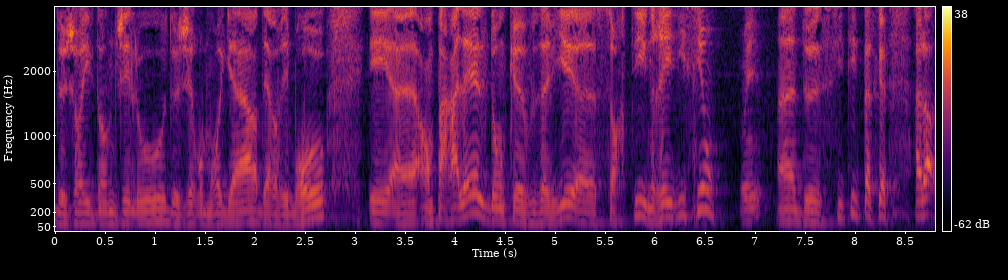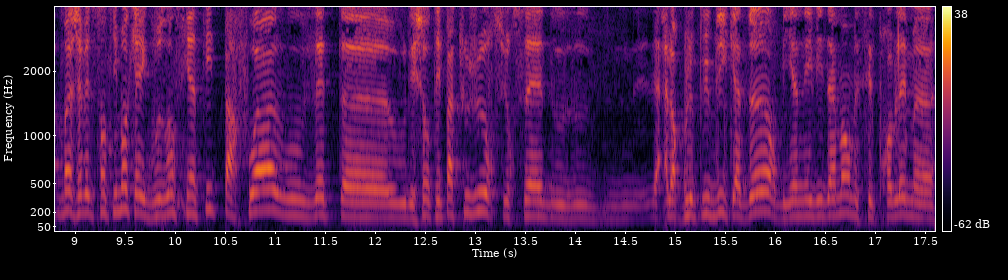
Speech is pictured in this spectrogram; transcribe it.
de Jean-Yves D'Angelo, de Jérôme Regard, d'Hervé Bro. Et euh, en parallèle, donc, vous aviez euh, sorti une réédition oui. Hein, de six titres. Parce que, alors, moi, j'avais le sentiment qu'avec vos anciens titres, parfois, vous êtes, euh, vous les chantez pas toujours sur scène. alors que le public adore, bien évidemment, mais c'est le problème. Euh,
